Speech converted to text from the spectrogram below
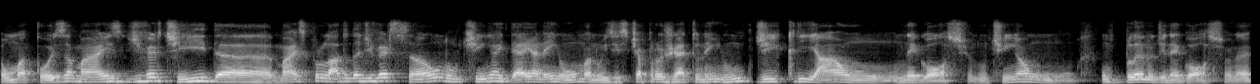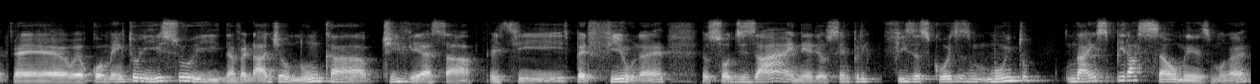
Uma coisa mais divertida, mais pro lado da diversão, não tinha ideia nenhuma, não existia projeto nenhum de criar um negócio, não tinha um, um plano de negócio, né? É, eu comento isso e na verdade eu nunca tive essa, esse perfil, né? Eu sou designer, eu sempre fiz as coisas muito na inspiração mesmo, né?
